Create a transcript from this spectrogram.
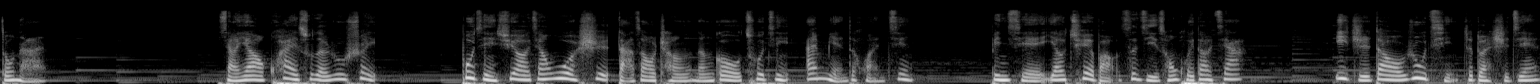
都难。想要快速的入睡，不仅需要将卧室打造成能够促进安眠的环境。并且要确保自己从回到家，一直到入寝这段时间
